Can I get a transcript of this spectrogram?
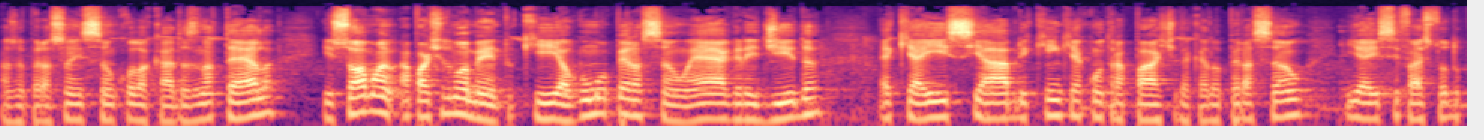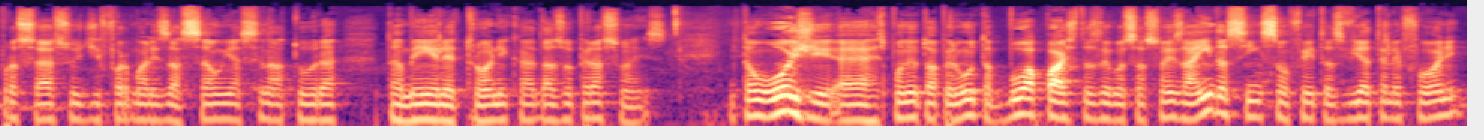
As operações são colocadas na tela e só uma, a partir do momento que alguma operação é agredida é que aí se abre quem que é a contraparte daquela operação e aí se faz todo o processo de formalização e assinatura também eletrônica das operações. Então hoje, é, respondendo a tua pergunta, boa parte das negociações ainda assim são feitas via telefone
